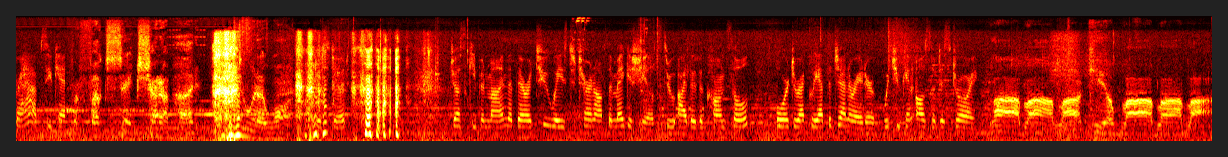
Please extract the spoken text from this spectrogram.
perhaps you can. For fuck's sake, shut up, HUD. I'll do what I want. Understood. Just keep in mind that there are two ways to turn off the mega shield through either the console or directly at the generator, which you can also destroy. Blah, blah, blah, kill, blah, blah, blah.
